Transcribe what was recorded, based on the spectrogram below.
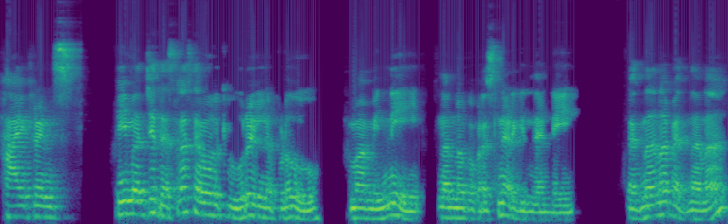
హాయ్ ఫ్రెండ్స్ ఈ మధ్య దసరా సెలవులకి ఊరు వెళ్ళినప్పుడు మా మిన్ని నన్ను ఒక ప్రశ్న అడిగిందండి. పెద్దనానా పెద్దనానా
